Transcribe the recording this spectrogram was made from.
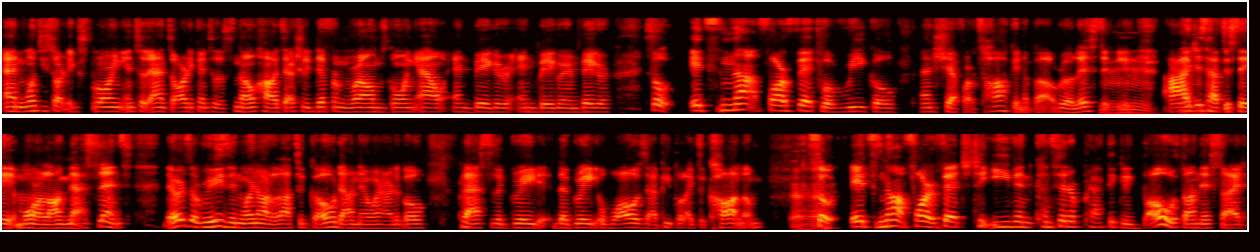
and once you start exploring into the Antarctica, into the snow, how it's actually different realms going out and bigger and bigger and bigger. So it's not far fetched what Rico and Chef are talking about realistically. Mm, I mm. just have to say it more along that sense. There's a reason we're not allowed to go down there. We're not to go past the great the great walls that people like to call them. Uh-huh. So it's not far fetched to even consider practically both on this side.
